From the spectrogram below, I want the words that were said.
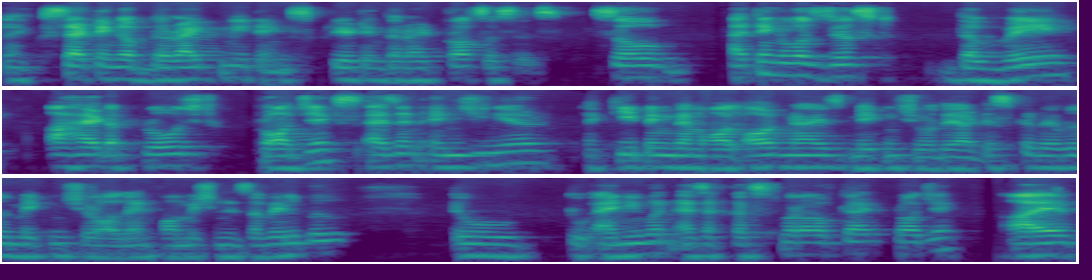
like setting up the right meetings, creating the right processes. So I think it was just the way I had approached projects as an engineer, like keeping them all organized, making sure they are discoverable, making sure all the information is available to, to anyone as a customer of that project. I,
